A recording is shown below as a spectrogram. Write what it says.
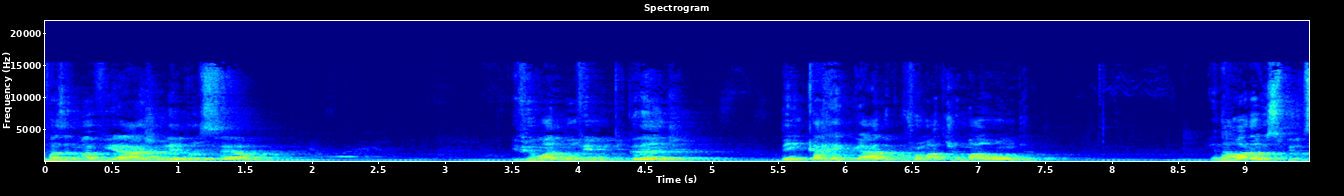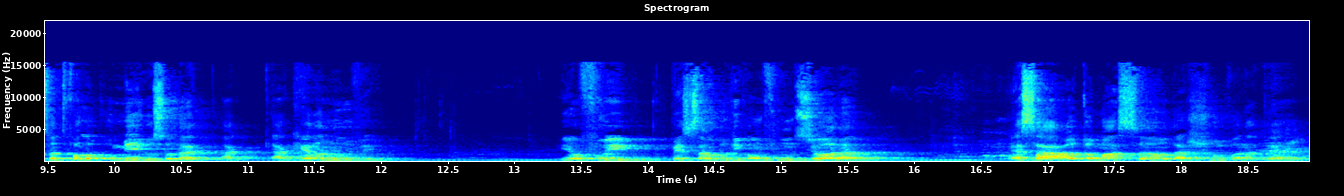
fazendo uma viagem, olhei para o céu e vi uma nuvem muito grande, bem carregada, com o formato de uma onda. E na hora o Espírito Santo falou comigo sobre a, a, aquela nuvem. E eu fui pensar um pouquinho como funciona essa automação da chuva na terra.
